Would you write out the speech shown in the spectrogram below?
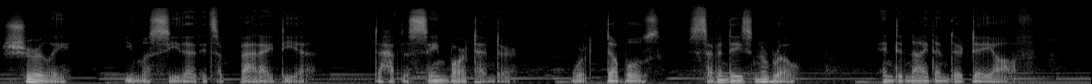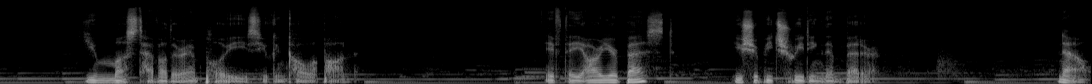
Surely you must see that it's a bad idea to have the same bartender work doubles seven days in a row and deny them their day off. You must have other employees you can call upon. If they are your best, you should be treating them better. Now,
